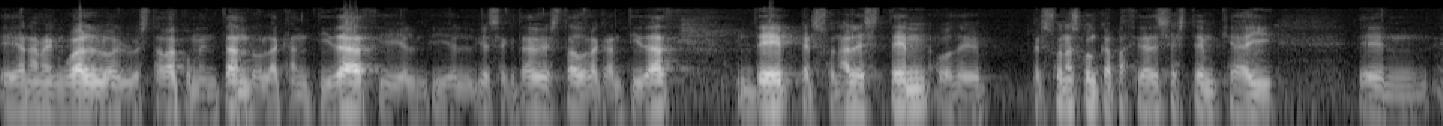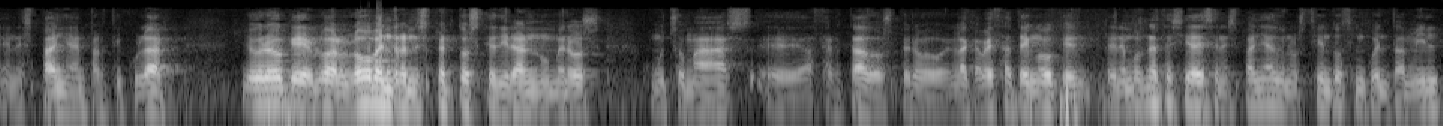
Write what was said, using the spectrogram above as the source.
eh, Ana Mengual lo, estaba comentando, la cantidad, y el, secretario de Estado, la cantidad de personal STEM o de personas con capacidades STEM que hay en, España en particular. Yo creo que luego vendrán expertos que dirán números mucho más eh, acertados, pero en la cabeza tengo que tenemos necesidades en España de unos 150.000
